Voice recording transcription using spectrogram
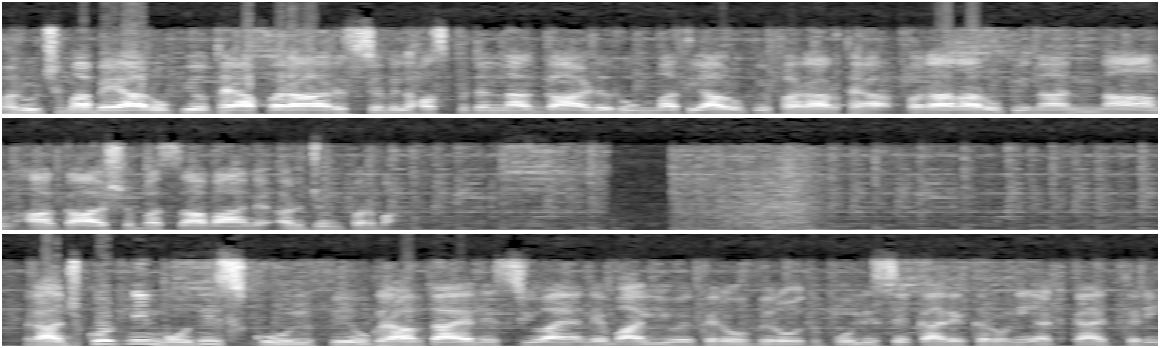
ભરૂચમાં બે આરોપીઓ થયા ફરાર. સિવિલ હોસ્પિટલના ગાર્ડ રૂમમાંથી આરોપી ફરાર થયા. ફરાર આરોપીના નામ આકાશ વસાવા અને અર્જુન પરમાર. રાજકોટની મોદી સ્કૂલ ફી ઉઘરાવતા એનએસયુઆઈ અને વાલીઓએ કર્યો વિરોધ. પોલીસે કાર્યકરોની અટકાયત કરી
